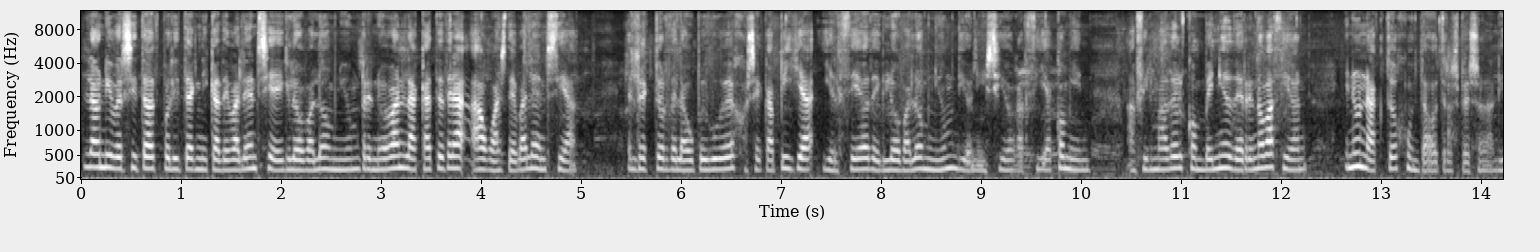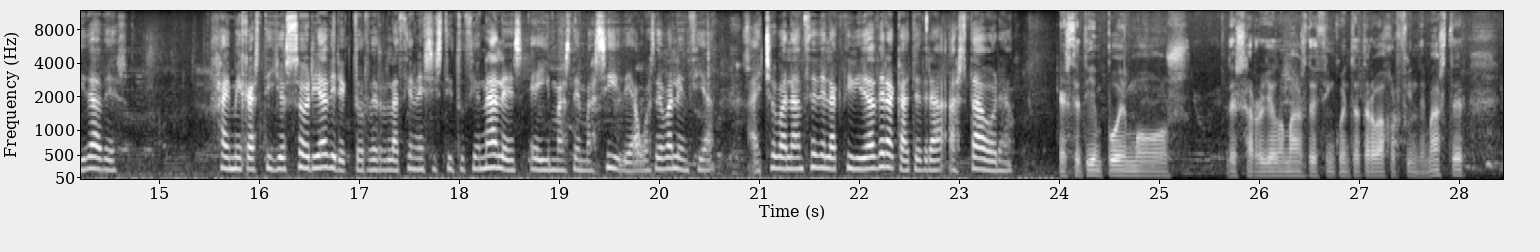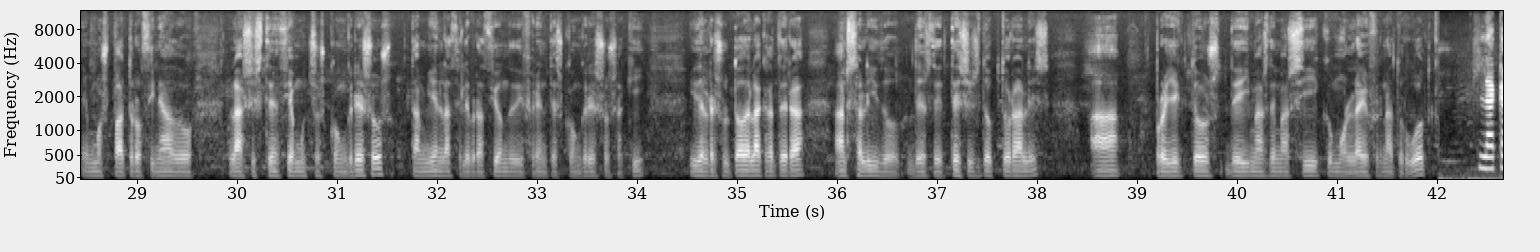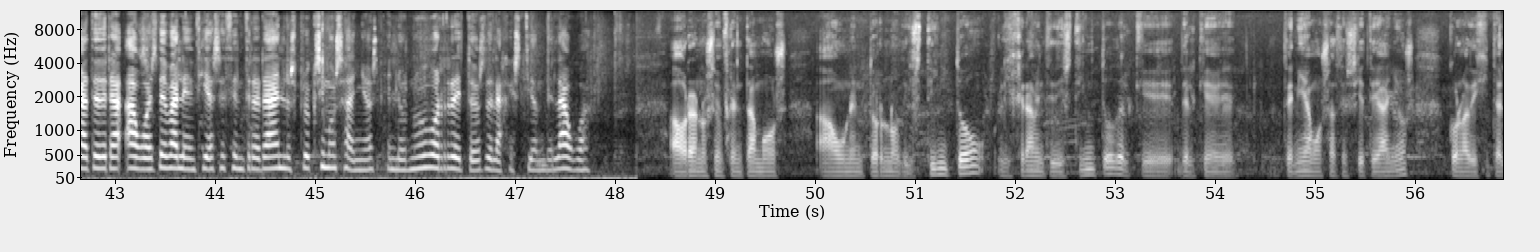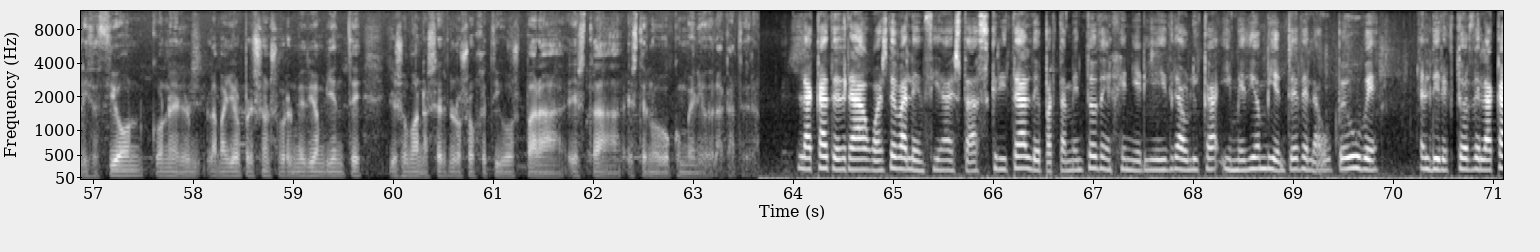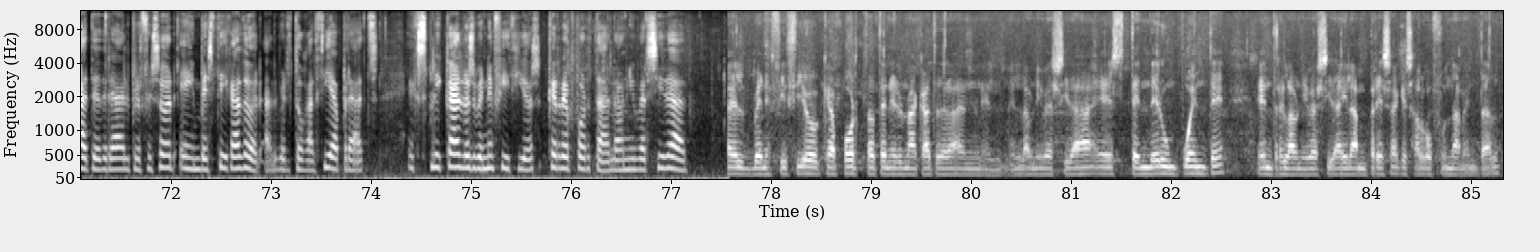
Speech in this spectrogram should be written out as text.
La Universidad Politécnica de Valencia y Global Omnium renuevan la cátedra Aguas de Valencia. El rector de la UPV, José Capilla, y el CEO de Global Omnium, Dionisio García Comín, han firmado el convenio de renovación en un acto junto a otras personalidades. Jaime Castillo Soria, director de Relaciones Institucionales e I de de Aguas de Valencia, ha hecho balance de la actividad de la cátedra hasta ahora. En este tiempo hemos desarrollado más de 50 trabajos fin de máster, hemos patrocinado la asistencia a muchos congresos, también la celebración de diferentes congresos aquí y del resultado de la cátedra han salido desde tesis doctorales a proyectos de I de como Life Nature La cátedra Aguas de Valencia se centrará en los próximos años en los nuevos retos de la gestión del agua. Ahora nos enfrentamos a un entorno distinto, ligeramente distinto del que, del que teníamos hace siete años con la digitalización, con la mayor presión sobre el medio ambiente y eso van a ser los objetivos para esta, este nuevo convenio de la cátedra. La Cátedra Aguas de Valencia está adscrita al Departamento de Ingeniería Hidráulica y Medio Ambiente de la UPV. El director de la cátedra, el profesor e investigador Alberto García Prats, explica los beneficios que reporta a la universidad. El beneficio que aporta tener una cátedra en, la universidad es tender un puente entre la universidad y la empresa, que es algo fundamental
